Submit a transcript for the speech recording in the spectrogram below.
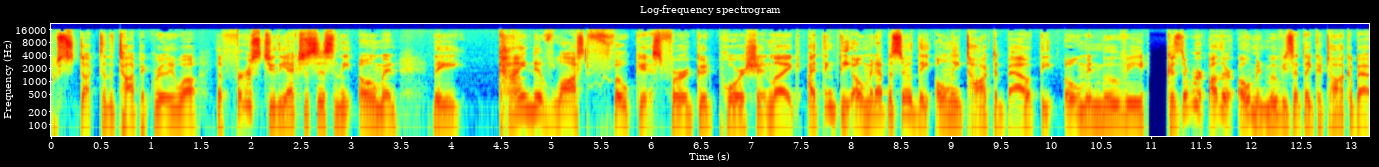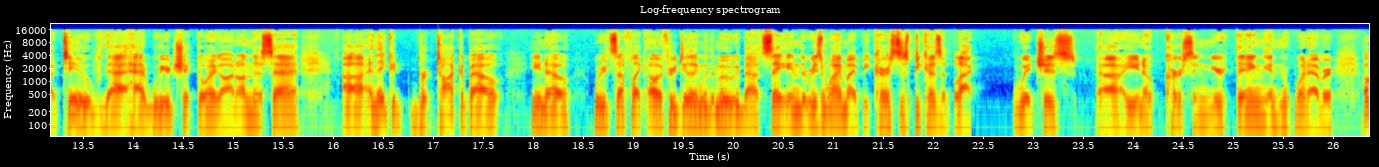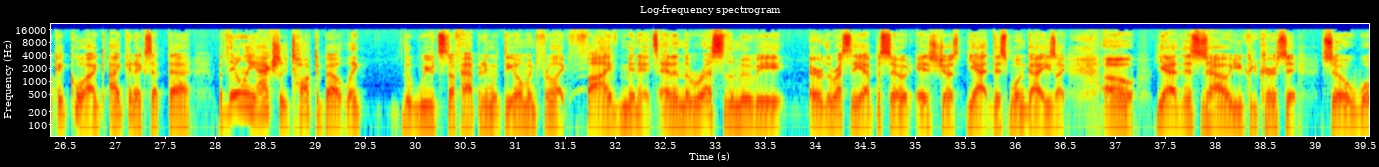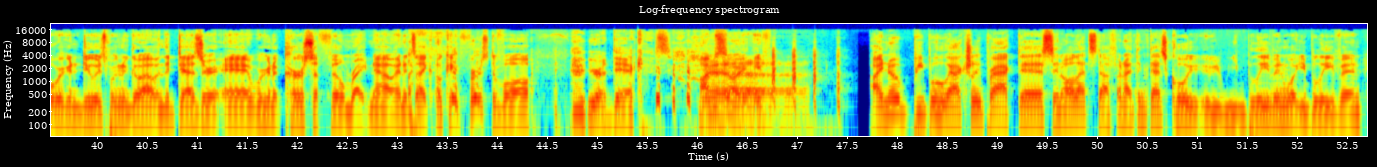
stuck to the topic really well. The first two, The Exorcist and The Omen, they kind of lost focus for a good portion. Like I think the Omen episode they only talked about the Omen movie because there were other Omen movies that they could talk about too that had weird shit going on on the set, uh, and they could br- talk about you know weird stuff like oh if you're dealing with a movie about Satan, the reason why it might be cursed is because a black witch is uh, you know cursing your thing and whatever. Okay, cool, I I can accept that, but they only actually talked about like the weird stuff happening with the Omen for like five minutes, and then the rest of the movie or the rest of the episode is just yeah this one guy he's like oh yeah this is how you could curse it. So what we're gonna do is we're gonna go out in the desert and we're gonna curse a film right now. And it's like okay first of all You're a dick. i'm sorry if i know people who actually practice and all that stuff and i think that's cool you, you believe in what you believe in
